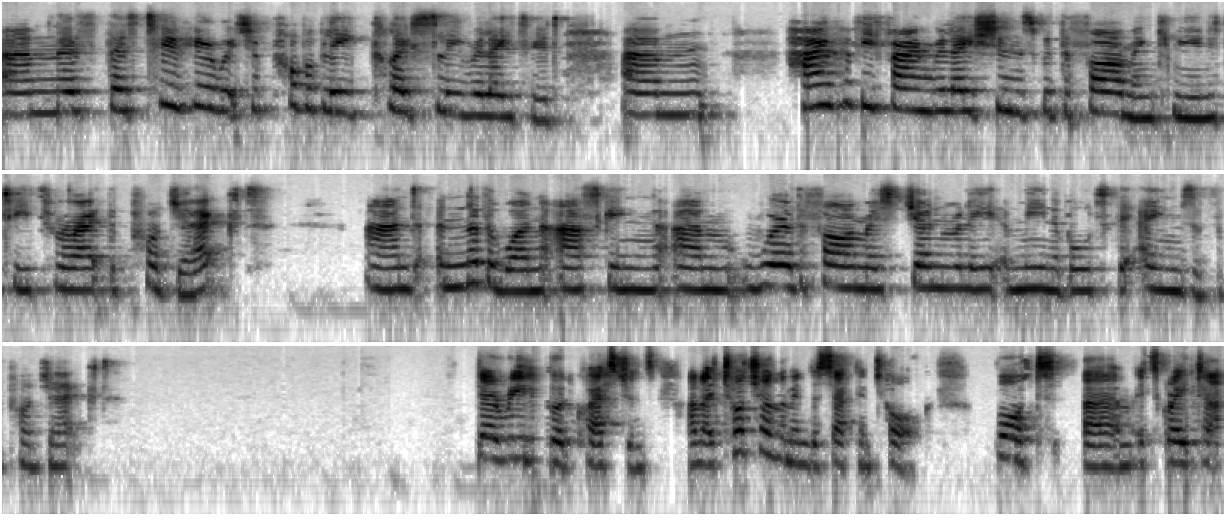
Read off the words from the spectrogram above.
Um, there's, there's two here which are probably closely related. Um, how have you found relations with the farming community throughout the project? And another one asking, um, were the farmers generally amenable to the aims of the project? they're really good questions. And I touch on them in the second talk, but um, it's great to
